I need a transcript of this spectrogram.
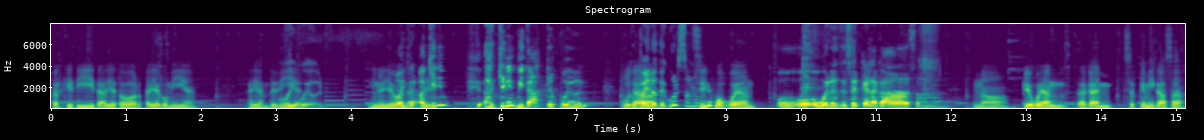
tarjetita, había torta, había comida, habían weón. Y no llegó ¿a, nadie. quién, ¿A quién invitaste, weón? Puta- Compañeros de curso, ¿no? Sí, pues weón. O, o, o buenos de cerca de la casa. No, que weón, acá en- cerca de mi casa,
